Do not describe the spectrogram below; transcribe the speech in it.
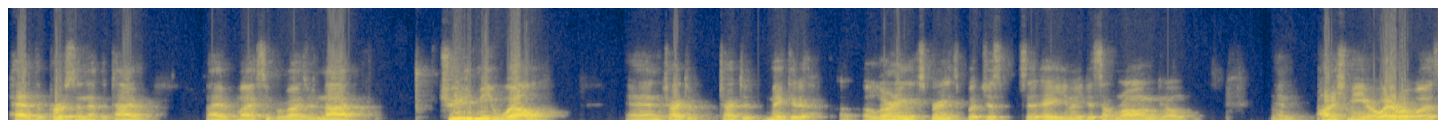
had the person at the time my, my supervisor not treated me well and tried to tried to make it a, a learning experience, but just said, hey, you know, you did something wrong, you know, and punish me or whatever it was.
